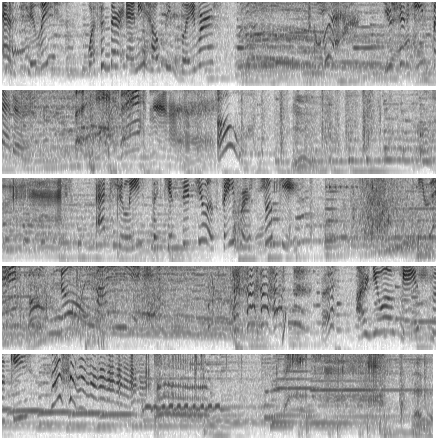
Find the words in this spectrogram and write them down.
And chili? Wasn't there any healthy flavors? You should eat better. Oh! Actually, the kids did you a favor, Spooky. Oh no! Are you okay, Spooky? Spooky!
